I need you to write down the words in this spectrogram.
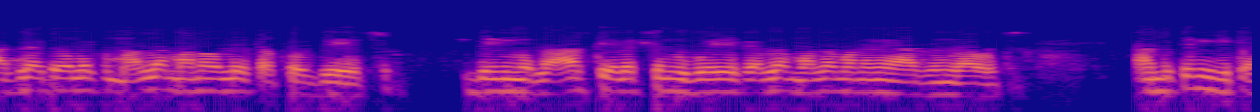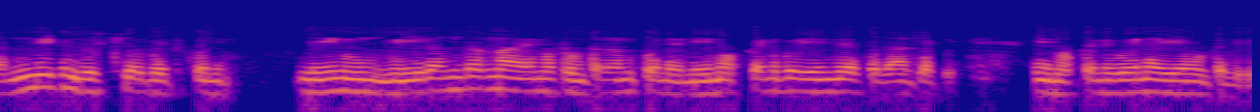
అట్లాంటి వాళ్ళకి మళ్ళా మన వాళ్ళే సపోర్ట్ చేయొచ్చు. దీని లాస్ట్ ఎలక్షన్ పోయే కల్లా మళ్ళా మనమే ఆగం కావచ్చు. అందుకని వీటన్నిటిని దృష్టిలో పెట్టుకుని నేను మీరందరూ నా ఏమంటూ ఉంటారు అనుకోండి నేను ఒక్కడిని పోయి ఏం చేస్తా దాంట్లోకి? నేను ఒక్కడిని పోయినా ఏముంటది?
